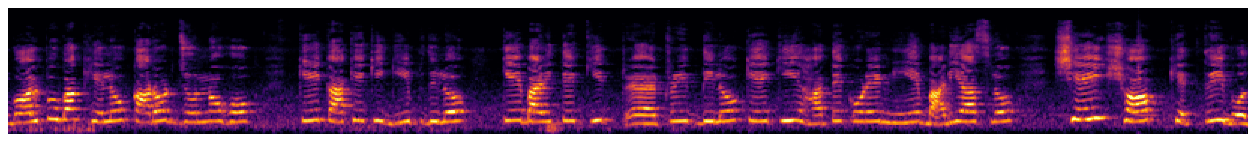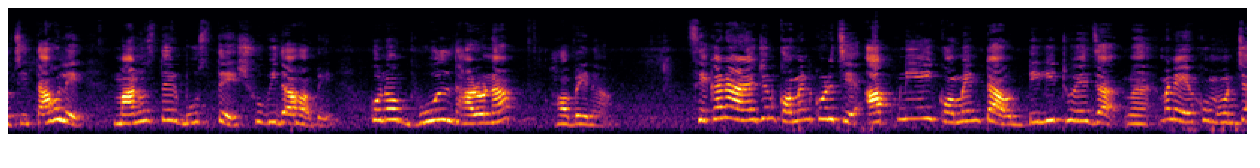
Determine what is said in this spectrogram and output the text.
গল্প বা খেলো কারোর জন্য হোক, কে কাকে কি গিফট দিল কে বাড়িতে কি ট্রিট দিল, কে কি হাতে করে নিয়ে বাড়ি আসলো, সেই সব ক্ষেত্রেই বলছি। তাহলে মানুষদের বুঝতে সুবিধা হবে। কোনো ভুল ধারণা হবে না। সেখানে আরেকজন কমেন্ট করেছে, আপনি এই কমেন্টটাও ডিলিট হয়ে যা মানে এরকম হচ্ছে,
